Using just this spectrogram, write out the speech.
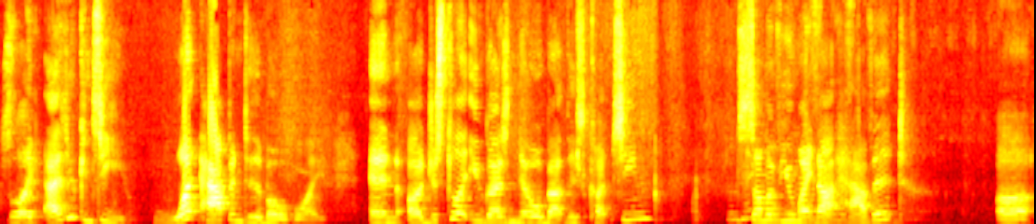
So, like, as you can see, what happened to the Bow of Light? And uh, just to let you guys know about this cutscene, some of you might not have it, uh,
